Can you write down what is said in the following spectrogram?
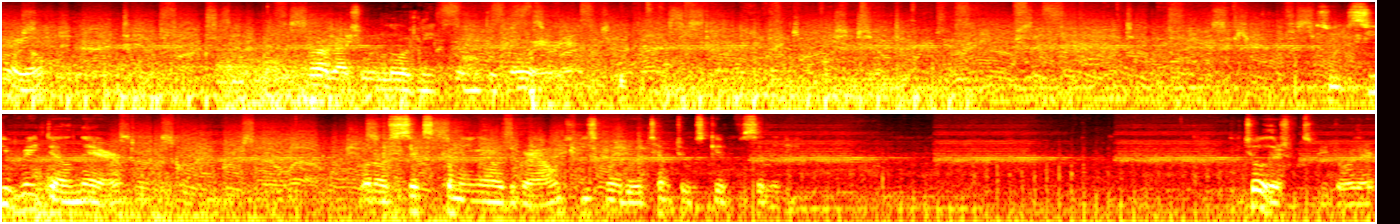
There we go. I actually would have lowered me from the lower area. So you can see right down there, 106 coming out of the ground. He's going to attempt to escape the facility. Oh, there's supposed to be a door there.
